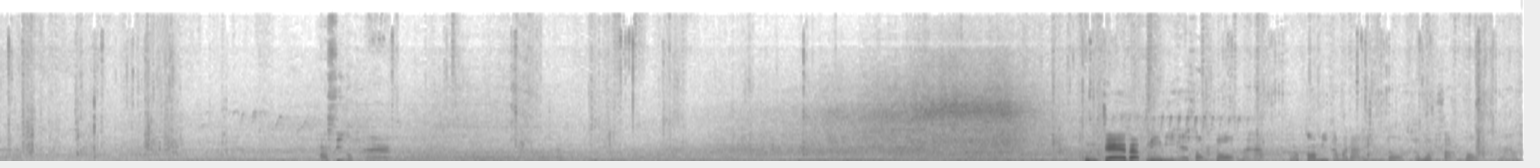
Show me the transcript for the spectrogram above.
นะครับภาษีหกห้ากุญแจแบบนี้มีให้สองดอกนะครับ แล้วก็มีธรรมดาอีกหนึ่งดอก ทั้งหมดสามดอกนะครับ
